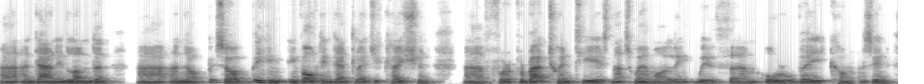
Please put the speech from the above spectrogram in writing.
uh, and down in London. Uh, and I've, so I've been involved in dental education uh, for, for about 20 years, and that's where my link with um, Oral B comes in.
